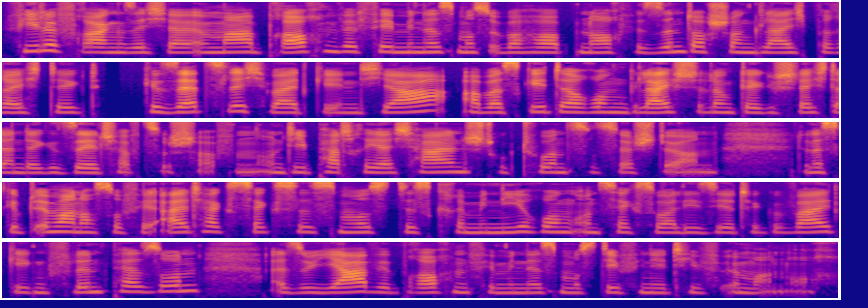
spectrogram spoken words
Viele fragen sich ja immer, brauchen wir Feminismus überhaupt noch? Wir sind doch schon gleichberechtigt. Gesetzlich weitgehend ja, aber es geht darum, Gleichstellung der Geschlechter in der Gesellschaft zu schaffen und die patriarchalen Strukturen zu zerstören. Denn es gibt immer noch so viel Alltagssexismus, Diskriminierung und sexualisierte Gewalt gegen Flint-Personen. Also ja, wir brauchen Feminismus definitiv immer noch.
